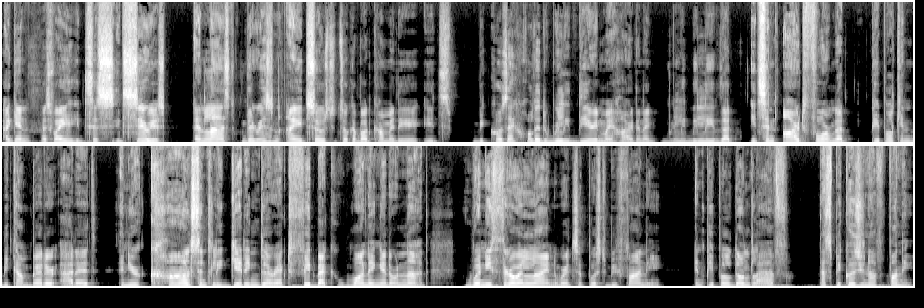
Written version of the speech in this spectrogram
again, that's why it's a, it's serious. And last, the reason I chose to talk about comedy it's because I hold it really dear in my heart and I really believe that it's an art form that people can become better at it and you're constantly getting direct feedback, wanting it or not. When you throw a line where it's supposed to be funny and people don't laugh, that's because you're not funny.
